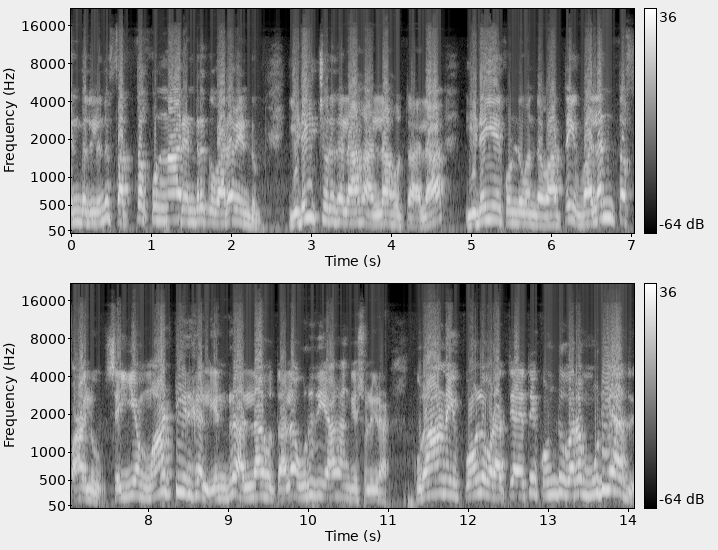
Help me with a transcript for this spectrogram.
என்பதிலிருந்து ஃபத்தகுன்னார் என்றுக்கு வர வேண்டும். இடைச்சொருகளாக அல்லாஹு தாலா இடையே கொண்டு வந்த வார்த்தை வலன் தஃபாலு செய்ய மாட்டீர்கள் என்று அல்லாஹு தாலா உறுதியாக அங்கே சொல்கிறான். குரானை போல ஒரு அத்தியாயத்தை கொண்டு வர முடியாது.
